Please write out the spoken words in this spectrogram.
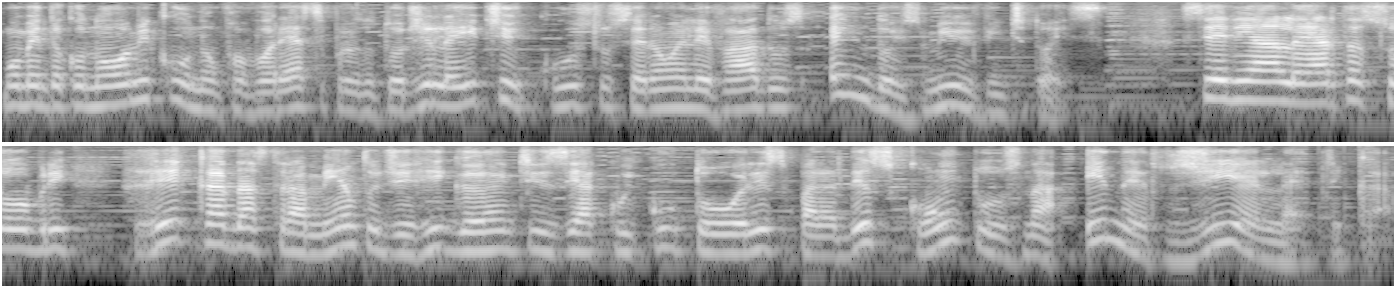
Momento econômico não favorece produtor de leite e custos serão elevados em 2022. CNA alerta sobre recadastramento de irrigantes e aquicultores para descontos na energia elétrica.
